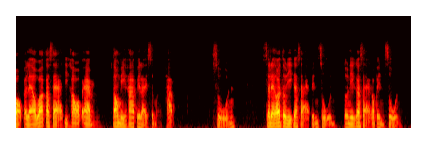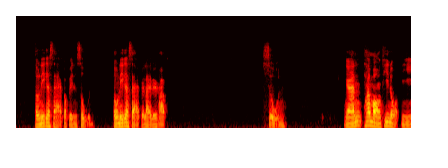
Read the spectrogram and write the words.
บอกไปแล้วว่ากระแสที่เข้าออฟแอมต้องมีค่าเป็นไรเสมอครับ 0 แสดงว่าตัวนี้กระแสเป็น 0ตรงนี้กระแสก็เป็น 0 ตรงนี้กระแสก็เป็น 0 ตรงนี้กระแสเป็นไรด้วยครับ 0 งั้นถ้ามองที่โหนดนี้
